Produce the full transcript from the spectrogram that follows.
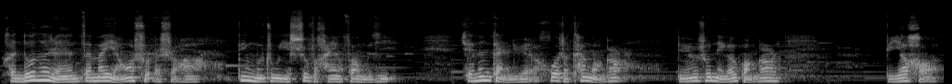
很多的人在买眼药水的时候啊，并不注意是否含有防腐剂。全凭感觉或者看广告，比如说哪个广告比较好，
